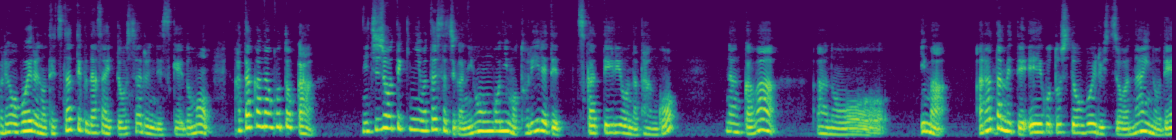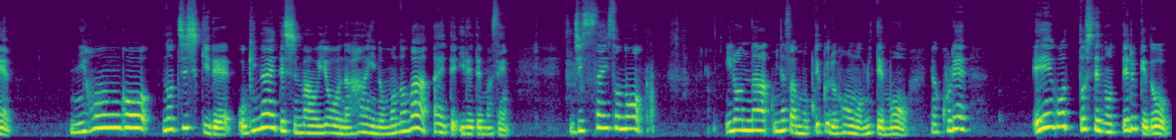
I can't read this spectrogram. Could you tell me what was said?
これを覚えるの手伝ってくださいっておっしゃるんですけれどもカタカナ語とか日常的に私たちが日本語にも取り入れて使っているような単語なんかはあの今改めて英語として覚える必要はないので日本語の知識で補えてしまうような範囲のものはあえて入れてません。実際そのいろんな皆さん持ってくる本を見てもいやこれ英語として載ってるけど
